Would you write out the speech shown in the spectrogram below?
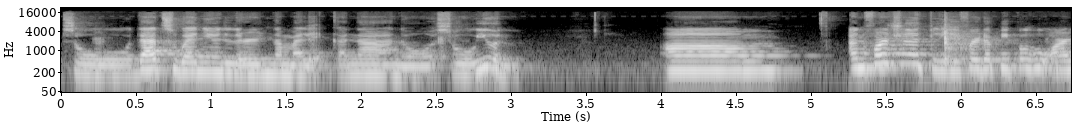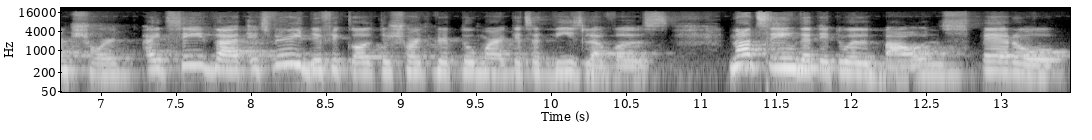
So that's when you learn na mali ka na. No? So yun. Um, unfortunately, for the people who aren't short, I'd say that it's very difficult to short crypto markets at these levels. Not saying that it will bounce, pero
